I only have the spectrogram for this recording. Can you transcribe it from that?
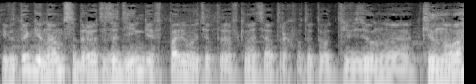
И в итоге нам собираются за деньги впаривать это в кинотеатрах, вот это вот телевизионное кино,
